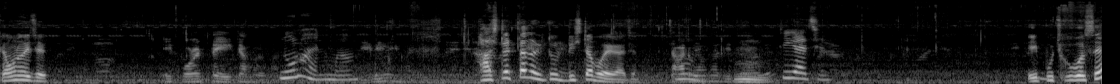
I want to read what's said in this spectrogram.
কেমন হয়েছে? এই পরেরটা এইটা হবে। নুন হয়। না মনে হয় ফার্স্টেরটা তো একটু ডিস্টার্ব হয়ে গেছে। চাট মশলা দিতে ঠিক আছে। এই পুচকু বসে।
